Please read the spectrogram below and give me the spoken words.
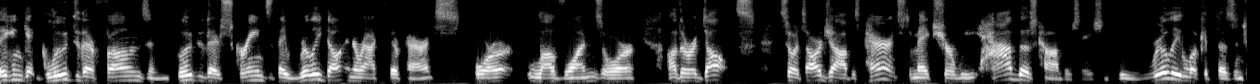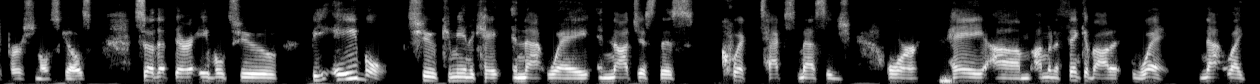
they can get glued to their phones and glued to their screens that they really don't interact with their parents or loved ones or other adults. So it's our job as parents to make sure we have those conversations. We really look at those interpersonal skills so that they're able to be able to communicate in that way and not just this quick text message or hey um, i'm going to think about it way not like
